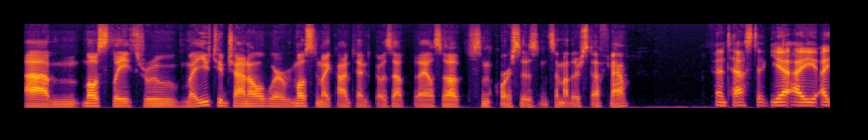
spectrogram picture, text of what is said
Um, mostly through my YouTube channel, where most of my content goes up, but I also have some courses and some other stuff now. Fantastic. Yeah, I, I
